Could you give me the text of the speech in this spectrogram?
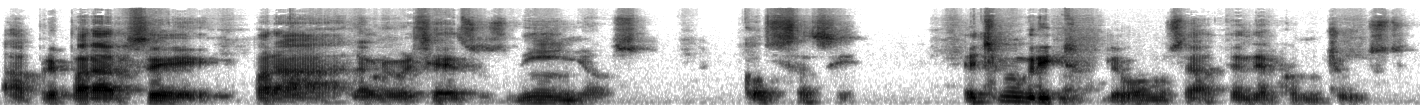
a prepararse para la universidad de sus niños, cosas así. Écheme un grito, le vamos a atender con mucho gusto.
